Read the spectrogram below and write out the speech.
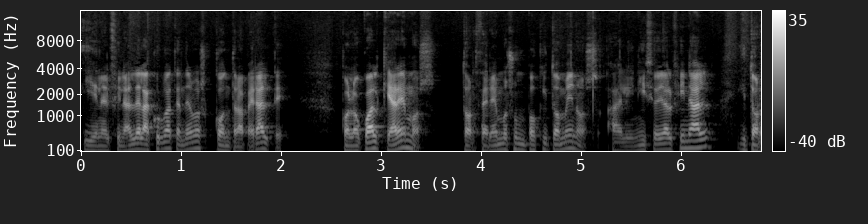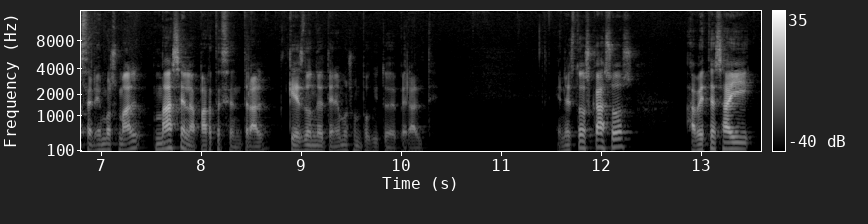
y en el final de la curva tendremos contraperalte. Con lo cual, ¿qué haremos? torceremos un poquito menos al inicio y al final y torceremos mal, más en la parte central, que es donde tenemos un poquito de peralte. En estos casos, a veces hay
